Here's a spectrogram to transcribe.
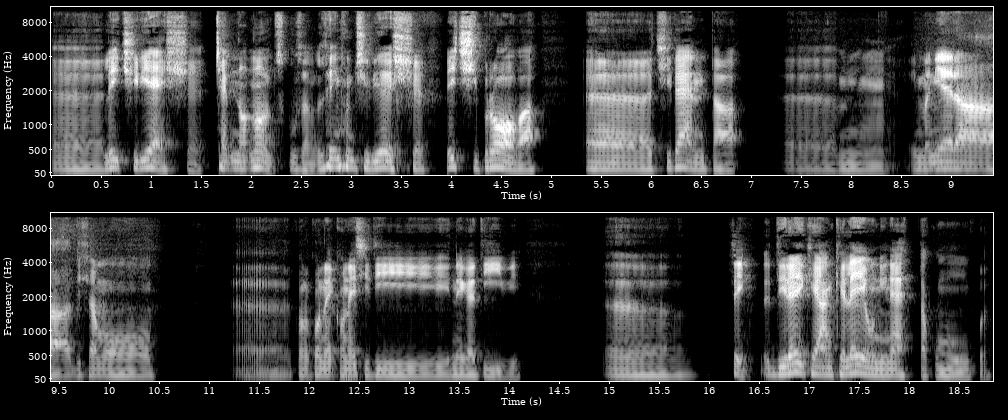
Eh, lei ci riesce, cioè no, no, scusa, lei non ci riesce, lei ci prova, eh, ci tenta ehm, in maniera, diciamo, eh, con, con, con, esiti negativi. Eh, sì, direi che anche lei è un'inetta comunque,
